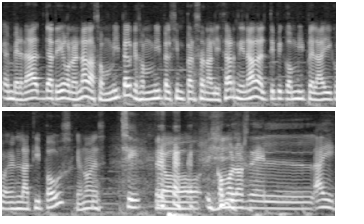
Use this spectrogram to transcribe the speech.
en verdad, ya te digo, no es nada, son Meeple, que son Meeple sin personalizar ni nada, el típico Meeple ahí en la T-pose, que no es, Sí, pero... como los del... Ay,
